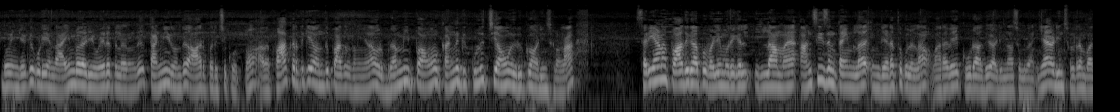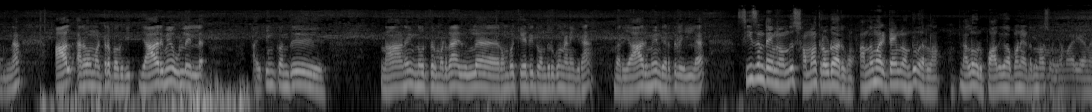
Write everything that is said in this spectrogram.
இதோ இங்கே இருக்கக்கூடிய இந்த ஐம்பது அடி உயரத்துலேருந்து தண்ணீர் வந்து ஆறு பறிச்சு கொட்டும். அதை பார்க்குறதுக்கே வந்து பார்க்க சொன்னீங்கன்னா ஒரு பிரமிப்பாகவும் கண்ணுக்கு குளிர்ச்சியாகவும் இருக்கும் அப்படின்னு சொல்லலாம். சரியான பாதுகாப்பு வழிமுறைகள் இல்லாமல் அன்சீசன் டைமில் இந்த இடத்துக்குள்ளெல்லாம் வரவே கூடாது அப்படின்னு தான் சொல்லுவேன். ஏன் அப்படின்னு சொல்கிறேன் பார்த்தீங்கன்னா ஆள் அரவமற்ற பகுதி. யாருமே உள்ளே இல்லை. ஐ திங்க் வந்து நானும் இன்னொருத்தர் மட்டும் தான் இது உள்ள ரொம்ப கேட்டுட்டு வந்திருக்கும்னு நினைக்கிறேன். வேறு யாருமே இந்த இடத்துல இல்லை. சீசன் டைமில் வந்து செம்ம க்ரௌடாக இருக்கும். அந்த மாதிரி டைமில் வந்து வரலாம். நல்ல ஒரு பாதுகாப்பான இடம் தான் சொல்கிற மாதிரியான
